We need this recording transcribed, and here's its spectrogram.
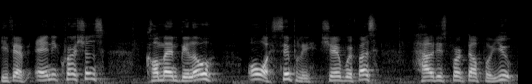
If you have any questions, comment below or simply share with us how this worked out for you.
